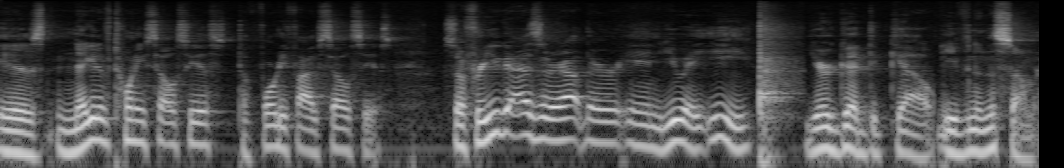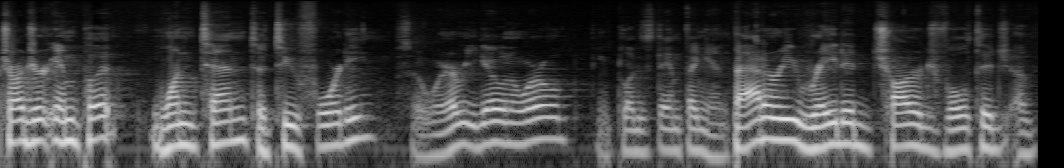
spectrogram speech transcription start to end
is negative 20 Celsius to 45 Celsius. So for you guys that are out there in UAE, you're good to go, even in the summer. Charger input 110 to 240. So wherever you go in the world, you plug this damn thing in. Battery rated charge voltage of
